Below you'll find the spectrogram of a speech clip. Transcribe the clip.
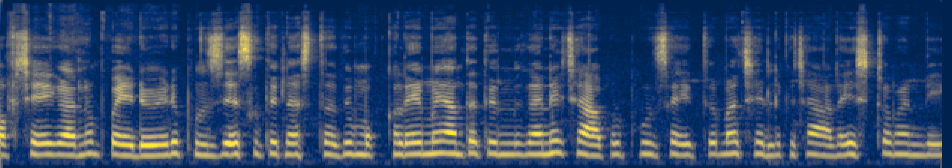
ఆఫ్ చేయగానే వేడి వేడి పులుసు చేసుకు తినేస్తుంది. ముక్కలేమీ అంత తిందు కానీ చేపల పులుసు అయితే మా చెల్లికి చాలా ఇష్టం అండి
